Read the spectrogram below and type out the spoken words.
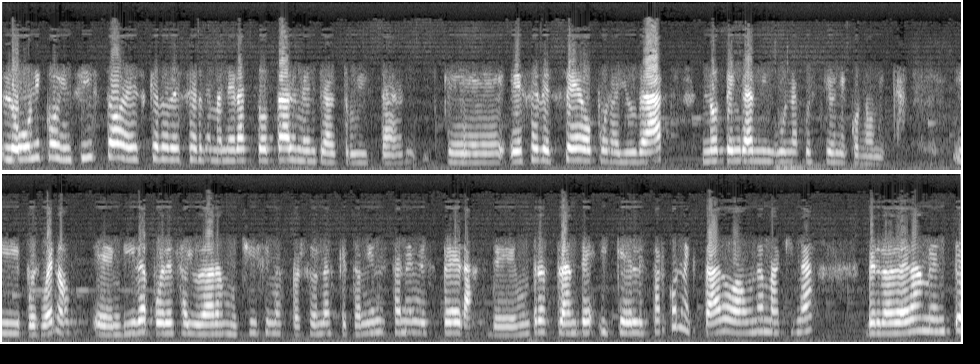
lo único, insisto, es que debe ser de manera totalmente altruista, que ese deseo por ayudar no tenga ninguna cuestión económica. Y pues bueno, en vida puedes ayudar a muchísimas personas que también están en espera de un trasplante y que el estar conectado a una máquina verdaderamente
